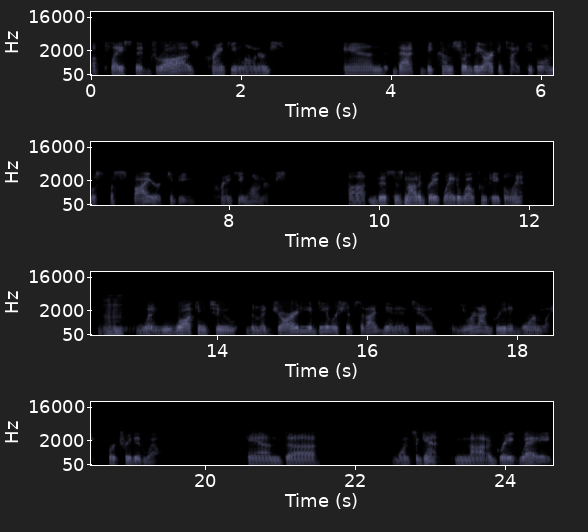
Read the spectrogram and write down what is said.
a place that draws cranky loners, and that becomes sort of the archetype. People almost aspire to be cranky loners. Uh, this is not a great way to welcome people in. Mm-hmm. When you walk into the majority of dealerships that I've been into, you are not greeted warmly or treated well. And uh, once again, not a great way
